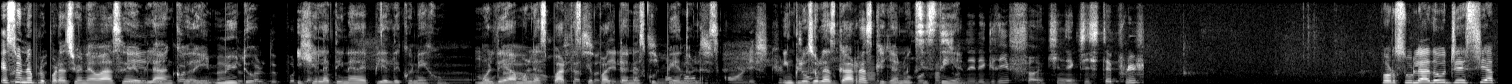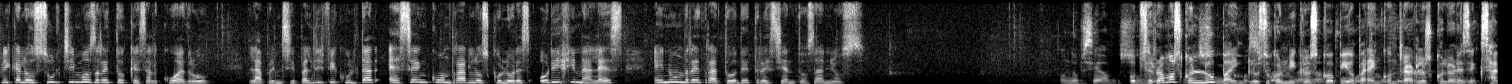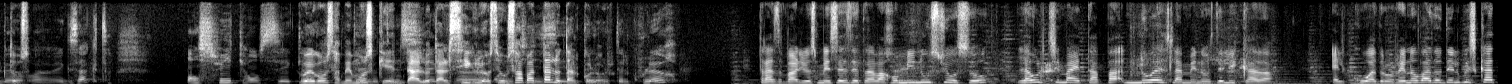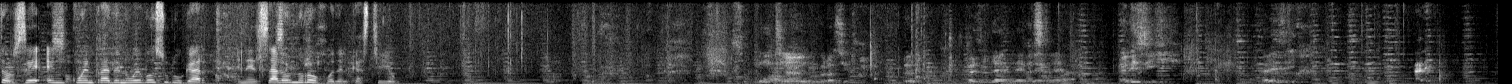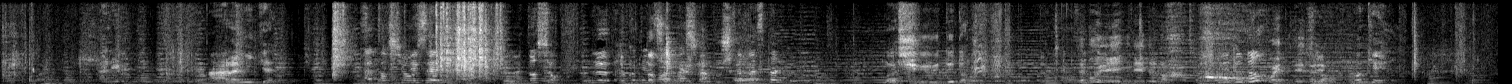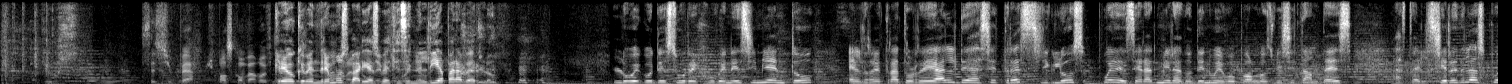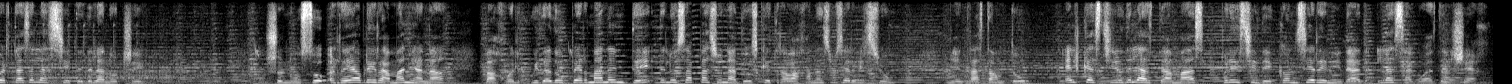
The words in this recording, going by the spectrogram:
Es una preparación a base de blanco de muto y gelatina de piel de conejo. Moldeamos las partes que faltan esculpiéndolas, incluso las garras que ya no existían. Por su lado, Jessie aplica los últimos retoques al cuadro. La principal dificultad es encontrar los colores originales en un retrato de 300 años. Observamos con lupa, incluso con microscopio, para encontrar los colores exactos. Luego sabemos que en tal o tal siglo se usaba tal o tal color. Tras varios meses de trabajo minucioso, la última etapa no es la menos delicada. El cuadro renovado de Luis XIV encuentra de nuevo su lugar en el Salón Rojo del Castillo. Vas-y, lève, lève, lève, Allez-y. Allez-y. Allez. Allez. Ah là, nickel. Attention, Attention, le, le côté droit, passe pas. Ça passe pas le côté droit. Moi, je suis dedans. C'est bon, il est, il est dedans. Il est dedans Oui, il est dedans. Ok. Creo que vendremos varias veces en el día para verlo. Luego de su rejuvenecimiento, el retrato real de hace tres siglos puede ser admirado de nuevo por los visitantes hasta el cierre de las puertas a las 7 de la noche. Chenonceau reabrirá mañana bajo el cuidado permanente de los apasionados que trabajan a su servicio. Mientras tanto, el Castillo de las Damas preside con serenidad las aguas del Cher.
